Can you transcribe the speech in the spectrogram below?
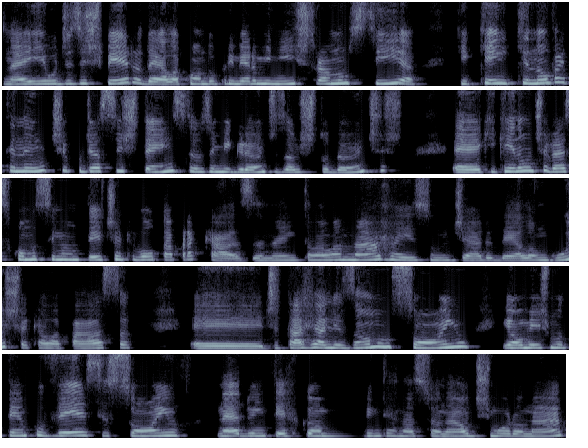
né, e o desespero dela quando o primeiro-ministro anuncia que, quem, que não vai ter nenhum tipo de assistência aos imigrantes, aos estudantes, é, que quem não tivesse como se manter tinha que voltar para casa, né? Então ela narra isso no diário dela, a angústia que ela passa é, de estar tá realizando um sonho e ao mesmo tempo ver esse sonho, né, do intercâmbio internacional desmoronar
